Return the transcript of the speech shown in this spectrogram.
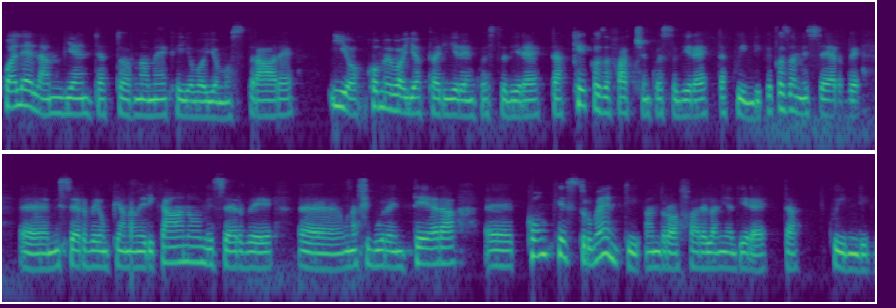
qual è l'ambiente attorno a me che io voglio mostrare, io come voglio apparire in questa diretta, che cosa faccio in questa diretta, quindi che cosa mi serve? Eh, mi serve un piano americano, mi serve eh, una figura intera, eh, con che strumenti andrò a fare la mia diretta, quindi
